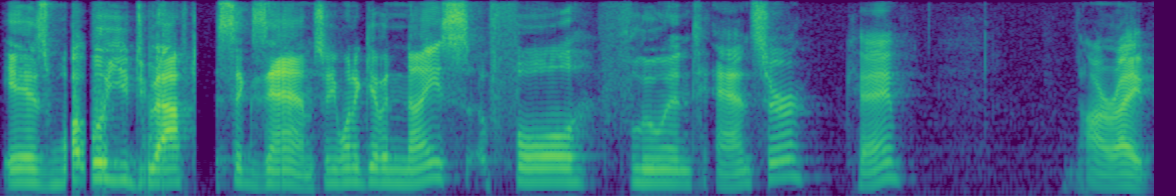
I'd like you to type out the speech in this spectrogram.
is what will you do after this exam? So you want to give a nice, full, fluent answer. Okay. All right.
